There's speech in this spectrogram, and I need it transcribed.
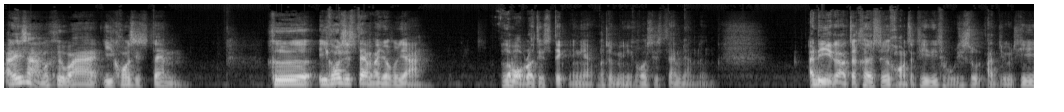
อันที่สามก็คือว่า ecosystem คือ ecosystem ยกตัวอย่าง ระบบโลจิสติกอย่างเงี้ยก็ถือเป็น ecosystem อย่างหนึ่งอดีตเราจะเคยซื้อของจากที่ที่ถูกที่สุดอาจอยู่ที่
